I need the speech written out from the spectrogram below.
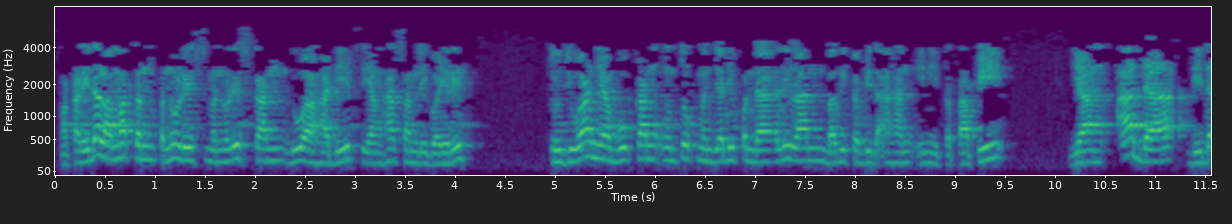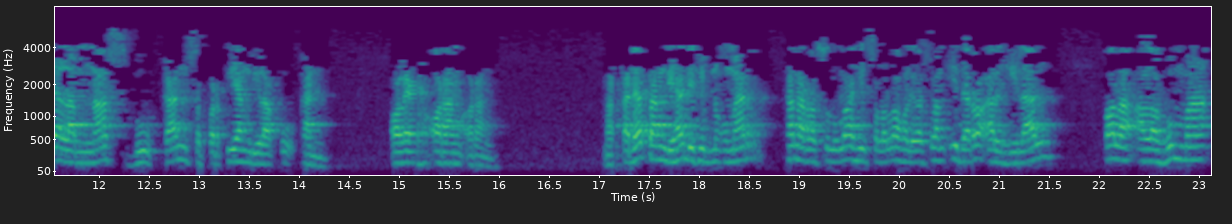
Maka di dalam matan penulis menuliskan dua hadis yang Hasan li tujuannya bukan untuk menjadi pendalilan bagi kebid'ahan ini tetapi yang ada di dalam nas bukan seperti yang dilakukan oleh orang-orang. Maka datang di hadis Ibnu Umar karena Rasulullah sallallahu alaihi wasallam idara al-hilal Qala Allahumma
